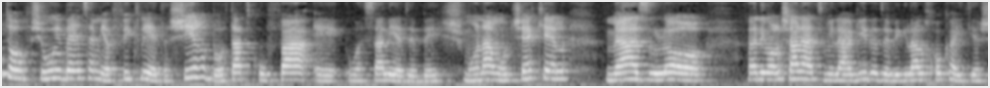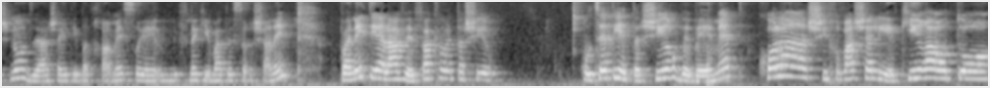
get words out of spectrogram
איתו שהוא בעצם יפיק לי את השיר, באותה תקופה אה, הוא עשה לי את זה ב-800 שקל, מאז הוא לא... אני מרשה לעצמי להגיד את זה בגלל חוק ההתיישנות, זה היה שהייתי בת 15 לפני כמעט 10 שנים. פניתי אליו והפקנו את השיר. הוצאתי את השיר ובאמת כל השכבה שלי הכירה אותו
